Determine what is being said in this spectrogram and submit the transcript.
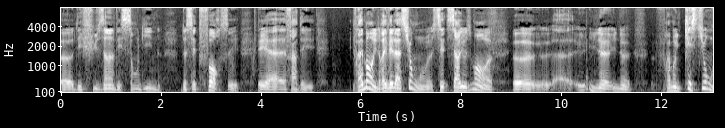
euh, des fusains, des sanguines de cette force et, et euh, enfin, des, vraiment une révélation, euh, sérieusement une, une, vraiment une question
